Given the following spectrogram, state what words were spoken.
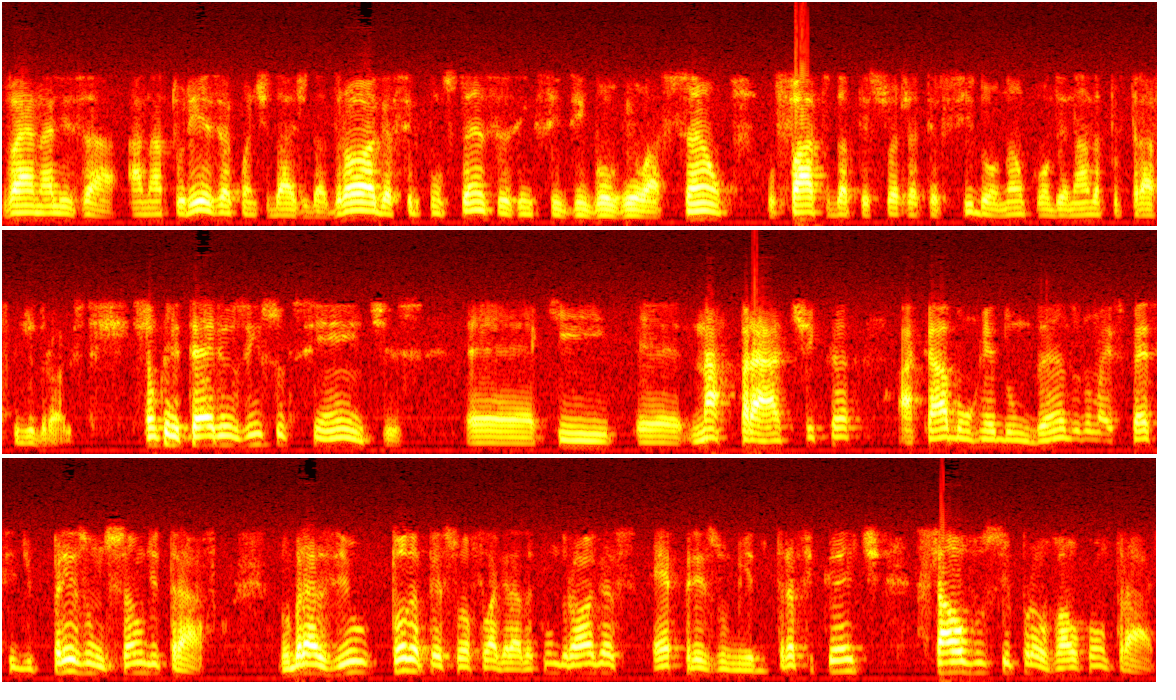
vai analisar a natureza e a quantidade da droga, as circunstâncias em que se desenvolveu a ação, o fato da pessoa já ter sido ou não condenada por tráfico de drogas. São critérios insuficientes é, que, é, na prática, acabam redundando numa espécie de presunção de tráfico. No Brasil, toda pessoa flagrada com drogas é presumido traficante, salvo se provar o contrário,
